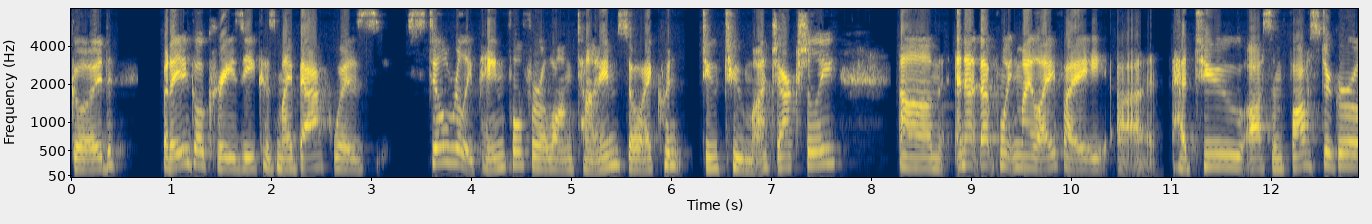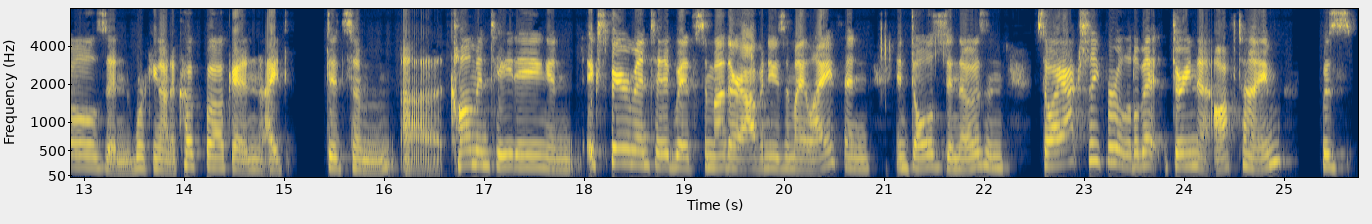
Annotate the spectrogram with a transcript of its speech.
good, but I didn't go crazy because my back was still really painful for a long time. So I couldn't do too much actually. Um, and at that point in my life, I uh, had two awesome foster girls and working on a cookbook, and I did some uh, commentating and experimented with some other avenues in my life and indulged in those. And so I actually, for a little bit during that off time, was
